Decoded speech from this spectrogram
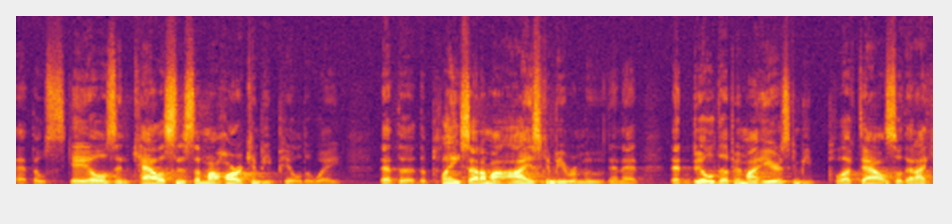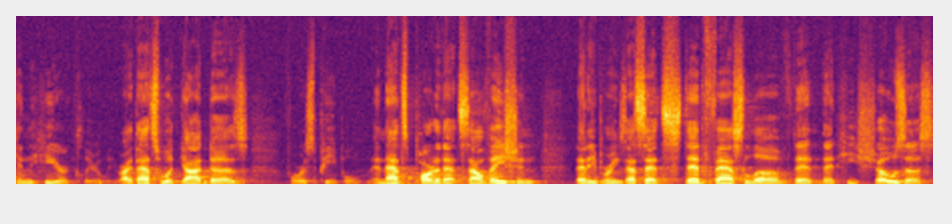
that those scales and callousness of my heart can be peeled away, that the, the planks out of my eyes can be removed, and that, that buildup in my ears can be plucked out so that I can hear clearly, right? That's what God does for his people. And that's part of that salvation that he brings. That's that steadfast love that, that he shows us.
